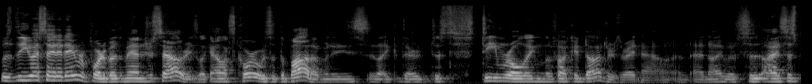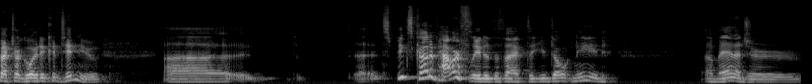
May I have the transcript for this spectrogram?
was the USA Today report about the manager's salaries. Like Alex Cora was at the bottom, and he's like they're just steamrolling the fucking Dodgers right now, and, and I was I suspect are going to continue. Uh, it speaks kind of powerfully to the fact that you don't need a manager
